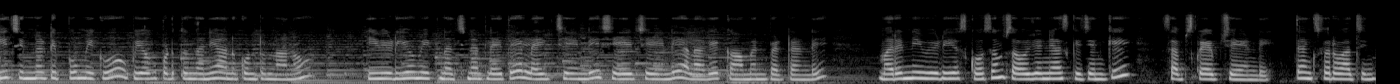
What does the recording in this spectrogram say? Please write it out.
ఈ చిన్న టిప్పు మీకు ఉపయోగపడుతుందని అనుకుంటున్నాను. ఈ వీడియో మీకు నచ్చినట్లయితే లైక్ చేయండి షేర్ చేయండి అలాగే కామెంట్ పెట్టండి. మరిన్ని వీడియోస్ కోసం సౌజన్యాస్ కిచెన్కి సబ్స్క్రైబ్ చేయండి. Thanks for watching.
